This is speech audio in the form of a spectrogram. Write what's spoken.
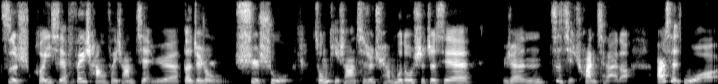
字数和一些非常非常简约的这种叙述。总体上其实全部都是这些人自己串起来的。而且我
